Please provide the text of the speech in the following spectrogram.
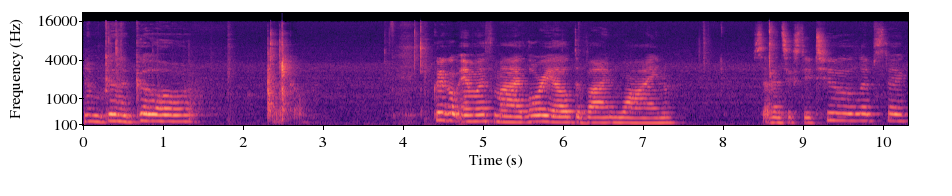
I'm gonna go, go. I'm gonna go in with my L'Oreal Divine Wine 762 lipstick.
